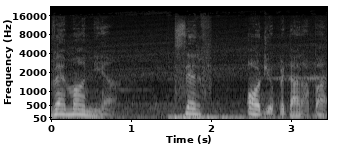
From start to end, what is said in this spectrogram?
वहमानिया सिर्फ़ ऑडियो पिटारा पर।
